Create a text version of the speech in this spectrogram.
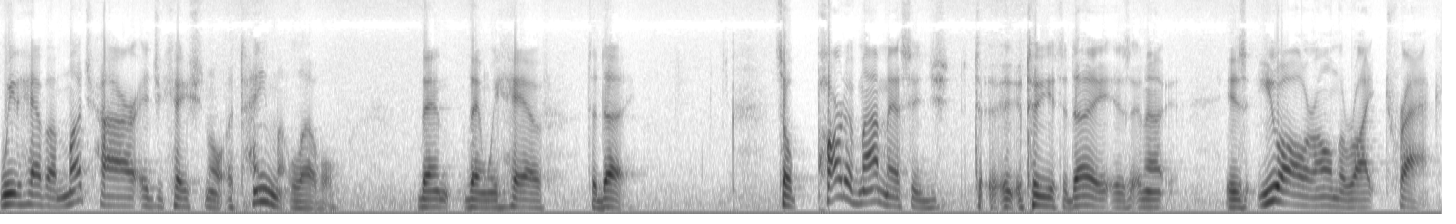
we'd have a much higher educational attainment level than, than we have today. So part of my message to, to you today is, and I, is you all are on the right track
